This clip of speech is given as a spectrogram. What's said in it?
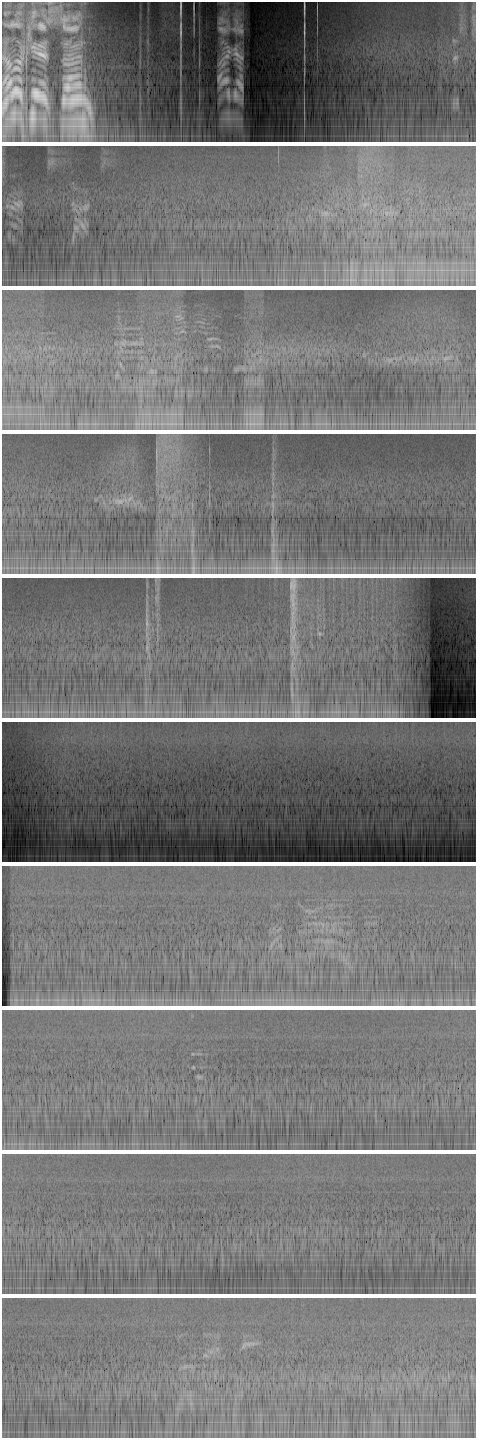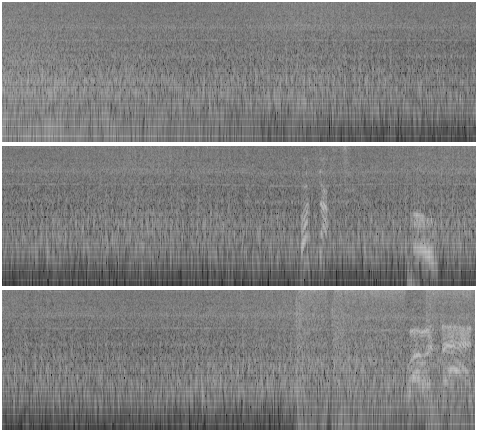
Now look here, son. I got. This traffic sucks. Off the road! Move that thing! What the f- Ooh. That?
